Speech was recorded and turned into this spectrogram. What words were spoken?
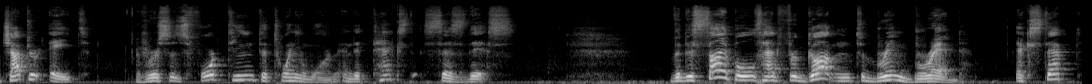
chapter 8, verses 14 to 21, and the text says this The disciples had forgotten to bring bread, except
